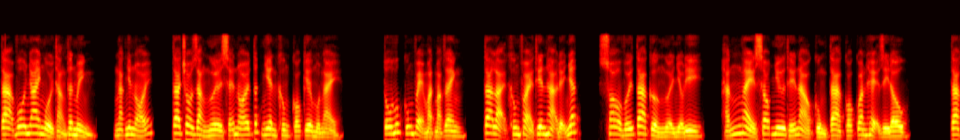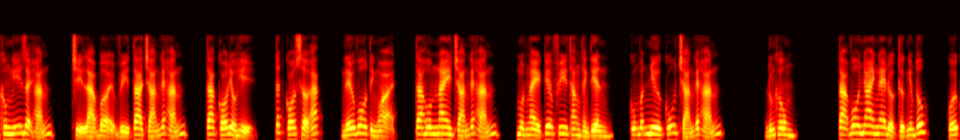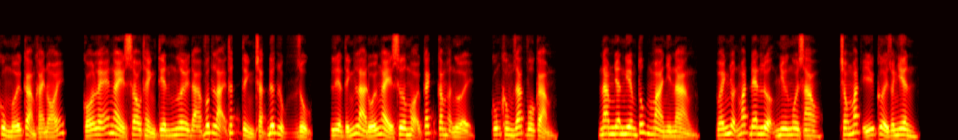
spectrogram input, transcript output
Tạ vô nhai ngồi thẳng thân mình, ngạc nhiên nói, ta cho rằng ngươi sẽ nói tất nhiên không có kia một ngày. Tô Húc cũng vẻ mặt mặc danh, ta lại không phải thiên hạ đệ nhất, so với ta cường người nhiều đi, hắn ngày sau như thế nào cùng ta có quan hệ gì đâu. Ta không nghĩ dạy hắn, chỉ là bởi vì ta chán ghét hắn, ta có điều hỉ, tất có sở ác, nếu vô tình ngoại, ta hôm nay chán ghét hắn, một ngày kia phi thăng thành tiên, cũng vẫn như cũ chán ghét hắn. Đúng không? Tạ vô nhai nghe được thực nghiêm túc, cuối cùng mới cảm khái nói, có lẽ ngày sau thành tiên ngươi đã vứt lại thất tình chặt đứt lục dục, liền tính là đối ngày xưa mọi cách căm hận người, cũng không giác vô cảm. Nam nhân nghiêm túc mà nhìn nàng, vánh nhuận mắt đen lượng như ngôi sao, trong mắt ý cười doanh nhiên.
